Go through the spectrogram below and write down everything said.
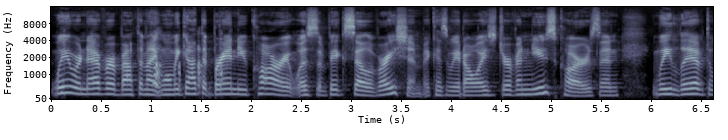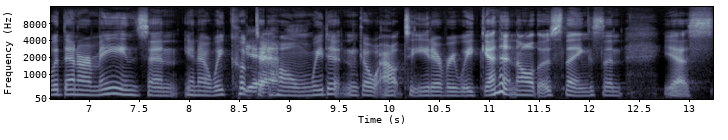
We were never about the money. When we got the brand new car, it was a big celebration because we had always driven used cars, and we lived within our means. And you know, we cooked at home. We didn't go out to eat every weekend and all those things. And yes,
